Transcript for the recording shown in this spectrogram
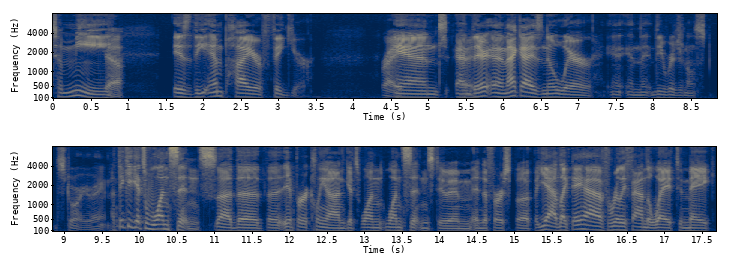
to me yeah, is the Empire figure. right. And and Right. there and that guy is nowhere in, in the, the original story, right? I think he gets one sentence. Uh, the the Emperor Cleon gets one one sentence to him in the first book. But yeah, like they have really found the way to make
